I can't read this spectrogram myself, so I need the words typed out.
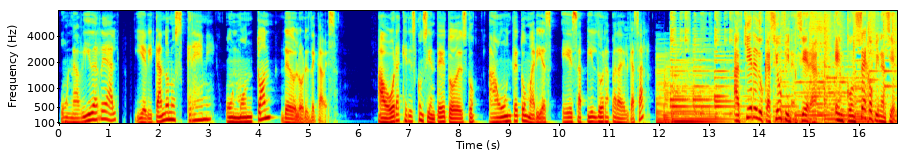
una vida real y evitándonos, créeme, un montón de dolores de cabeza. Ahora que eres consciente de todo esto, ¿aún te tomarías esa píldora para adelgazar? Adquiere educación financiera en Consejo Financiero.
